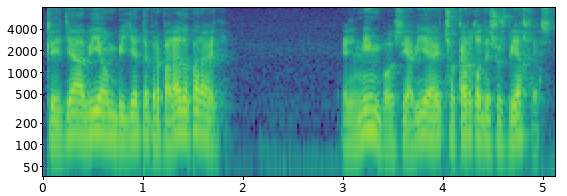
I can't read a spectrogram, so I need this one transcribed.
que ya había un billete preparado para él. El nimbo se había hecho cargo de sus viajes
